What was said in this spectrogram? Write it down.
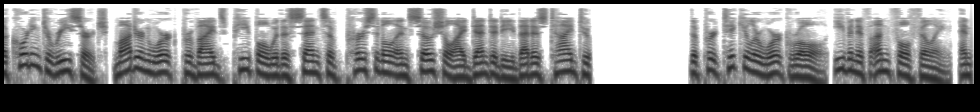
According to research, modern work provides people with a sense of personal and social identity that is tied to the particular work role, even if unfulfilling, and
